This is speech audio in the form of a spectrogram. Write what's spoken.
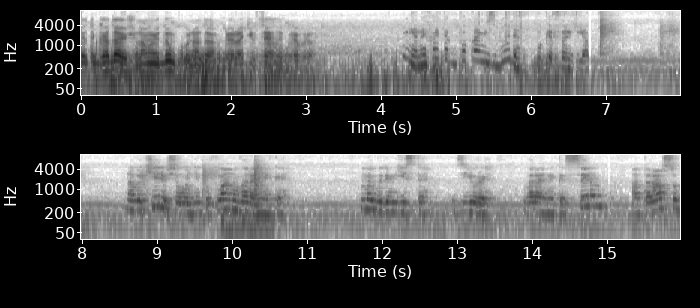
Я так гадаю, що на мою думку треба природів цегли прибрати. Ні, нехай так поки місць буде, поки фольга. На вечерю сьогодні по плану вареники. Ми будемо їсти з Юри вареники з сиром, а Тарасу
